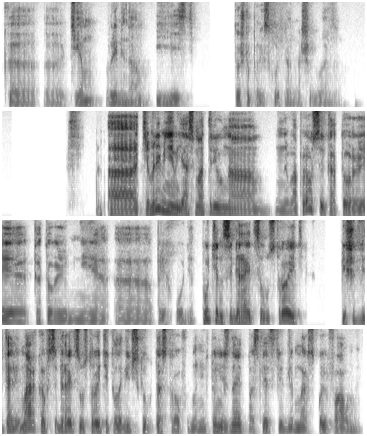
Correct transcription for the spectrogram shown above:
к э, тем временам и есть то, что происходит на наших глазах. А, тем временем я смотрю на вопросы, которые, которые мне э, приходят. Путин собирается устроить пишет Виталий Марков, собирается устроить экологическую катастрофу, но никто не знает последствий для морской фауны.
